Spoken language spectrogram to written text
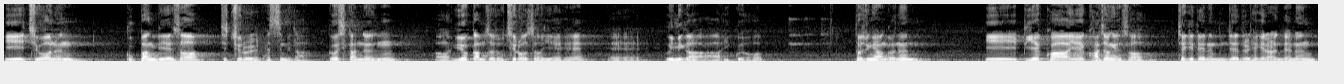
이 지원은 국방비에서 지출을 했습니다. 그것이 갖는 어, 위협 감소 조치로서의 의미가 있고요. 더 중요한 것은 이 비핵화의 과정에서 제기되는 문제들을 해결하는 데는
